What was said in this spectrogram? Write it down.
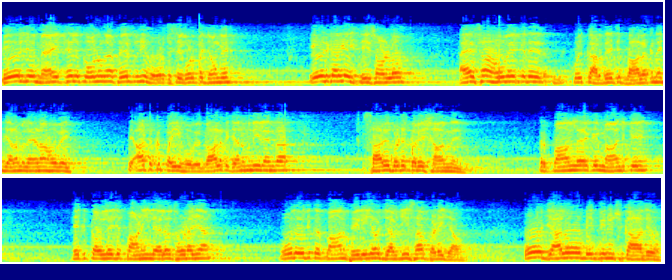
ਫੇਰ ਜੇ ਮੈਂ ਇੱਥੇ ਲਕੋ ਲਵਾਂਗਾ ਫੇਰ ਤੁਸੀਂ ਹੋਰ ਕਿਸੇ ਕੋਲ ਭੱਜੋਗੇ। ਇਸ ਕਰਕੇ ਇੱਥੇ ਹੀ ਸੁਣ ਲਓ। ਐਸਾ ਹੋਵੇ ਕਿਤੇ ਕੋਈ ਘਰ ਦੇ ਵਿੱਚ ਬਾਲਕ ਨੇ ਜਨਮ ਲੈਣਾ ਹੋਵੇ ਤੇ ਅਟਕ ਪਈ ਹੋਵੇ, ਬਾਲਕ ਜਨਮ ਨਹੀਂ ਲੈਂਦਾ, ਸਾਰੇ ਬੜੇ ਪਰੇਸ਼ਾਨ ਨੇ। ਕਿਰਪਾਨ ਲੈ ਕੇ, ਮਾਂਜ ਕੇ, ਇੱਕ ਕੌਲੇ 'ਚ ਪਾਣੀ ਲੈ ਲਓ ਥੋੜਾ ਜਿਹਾ, ਉਹਦੇ ਵਿੱਚ ਕਿਰਪਾਨ ਫੇਰੀ ਜਾਓ, ਜਪਜੀ ਸਾਹਿਬ ਪੜ੍ਹੇ ਜਾਓ। ਉਹ ਜਲ ਬੀਬੀ ਨੂੰ ਛਕਾ ਦਿਓ,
